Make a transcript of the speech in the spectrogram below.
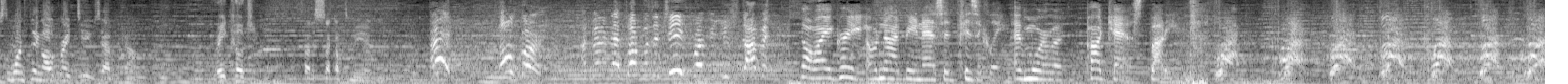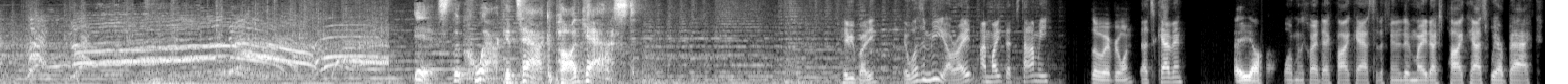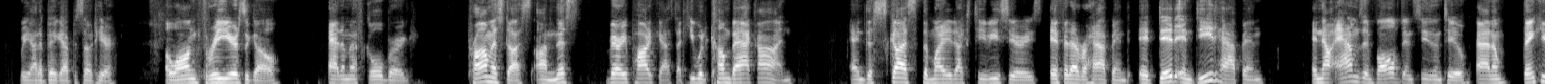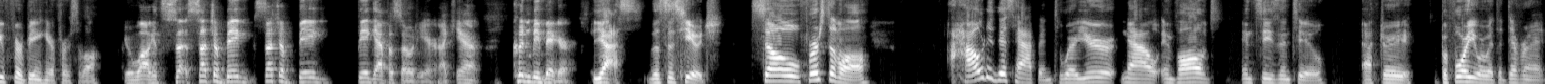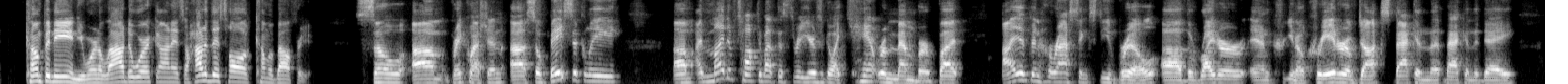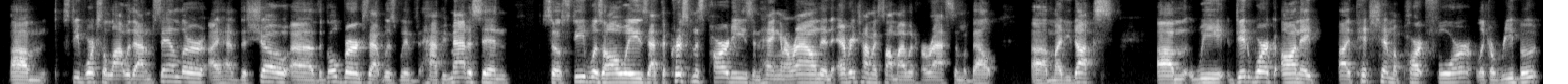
That's the one thing all great teams have in common? Great coaching. Try to suck up to me, Anthony. Hey, Goldberg! I bet if that talk was a cheeseburger, you stop it. No, I agree. I would not be an asset physically. I have more of a podcast body. Quack, quack, quack, quack, quack, quack, quack, quack. No! No! It's the Quack Attack Podcast. Hey everybody, it wasn't me, all right? I'm Mike, that's Tommy. Hello, everyone. That's Kevin. Hey y'all. Welcome to the Quack Attack Podcast, the definitive Mighty Ducks podcast. We are back. We got a big episode here. Along three years ago, Adam F. Goldberg promised us on this very podcast that he would come back on and discuss the Mighty Ducks TV series if it ever happened. It did indeed happen. And now Adam's involved in season two. Adam, thank you for being here, first of all. You're welcome. It's su- such a big, such a big, big episode here. I can't, couldn't be bigger. Yes, this is huge. So, first of all, how did this happen to where you're now involved in season two after before you were with a different company and you weren't allowed to work on it? So, how did this all come about for you? So, um, great question. Uh, so basically, um, I might have talked about this three years ago. I can't remember, but I have been harassing Steve Brill, uh, the writer and you know creator of Ducks back in the back in the day. Um, Steve works a lot with Adam Sandler. I had the show, uh, The Goldbergs, that was with Happy Madison. So Steve was always at the Christmas parties and hanging around. And every time I saw him, I would harass him about uh, Mighty Ducks. Um, we did work on a. I pitched him a part four, like a reboot.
